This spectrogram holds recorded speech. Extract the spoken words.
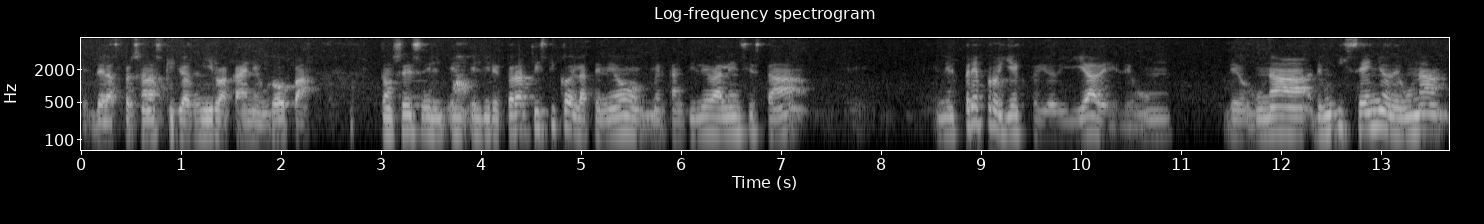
de, las personas que yo admiro acá en Europa. Entonces, el, director artístico del Ateneo Mercantil de Valencia está en el preproyecto, yo diría, de, un, de, una, de un diseño, de una,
